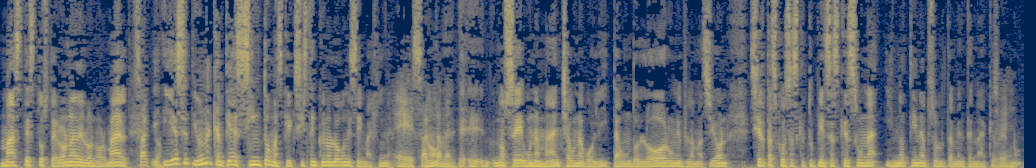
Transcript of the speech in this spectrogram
más testosterona de lo normal. Exacto. Y, ese tiene una cantidad de síntomas que existen que uno luego ni se imagina. Exactamente. ¿no? Eh, no sé, una mancha, una bolita, un dolor, una inflamación, ciertas cosas que tú piensas que es una y no tiene absolutamente nada que ver, ¿no?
